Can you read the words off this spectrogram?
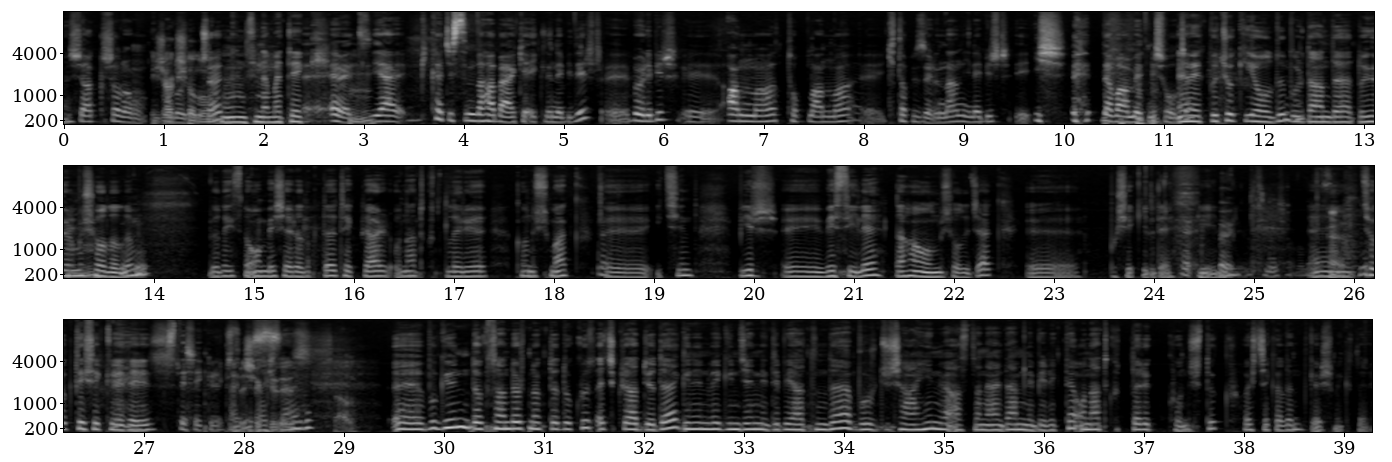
Jacques Shalom Jacques olacak. Hı, sinematek. E, evet. Hı -hı. Yani birkaç isim daha belki eklenebilir. E, böyle bir e, anma, toplanma e, kitap üzerinden yine bir e, iş devam etmiş olacak. evet bu çok iyi oldu. Buradan da duyurmuş Hı -hı. olalım. Hı -hı. Dolayısıyla 15 Aralık'ta tekrar onat kutları konuşmak evet. e, için bir e, vesile daha olmuş olacak. E, bu şekilde evet, diyelim. Böyle ee, Çok teşekkür ederiz. teşekkür ederiz. Teşekkür ederiz. Sağ olun. Ee, bugün 94.9 Açık Radyo'da Günün ve Güncel'in edebiyatında Burcu Şahin ve Aslan Erdem'le birlikte Onat Kutları konuştuk. Hoşçakalın, görüşmek üzere.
